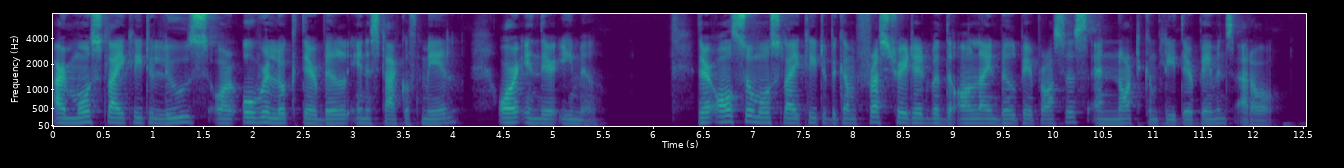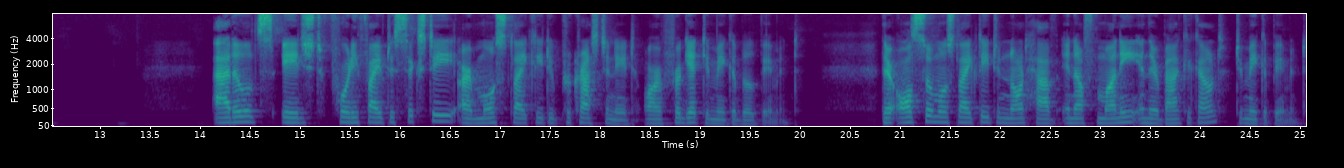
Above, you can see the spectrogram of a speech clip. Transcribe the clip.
are most likely to lose or overlook their bill in a stack of mail or in their email. They're also most likely to become frustrated with the online bill pay process and not complete their payments at all. Adults aged 45 to 60 are most likely to procrastinate or forget to make a bill payment. They're also most likely to not have enough money in their bank account to make a payment.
